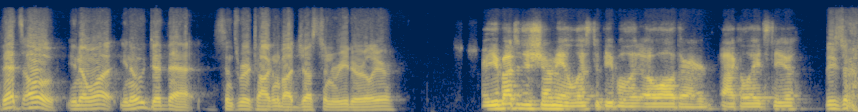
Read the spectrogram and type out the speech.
That's oh, you know what? You know who did that? Since we were talking about Justin Reid earlier, Are you about to just show me a list of people that owe all their accolades to you? these are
